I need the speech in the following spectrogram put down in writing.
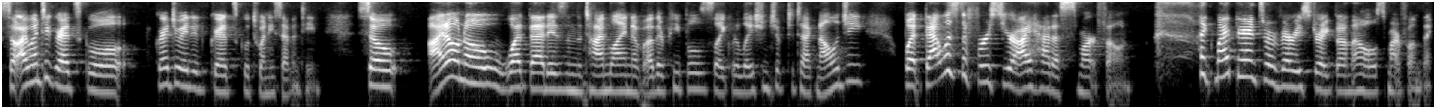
So I went to grad school, graduated grad school 2017. So I don't know what that is in the timeline of other people's like relationship to technology, but that was the first year I had a smartphone. like my parents were very strict on the whole smartphone thing.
